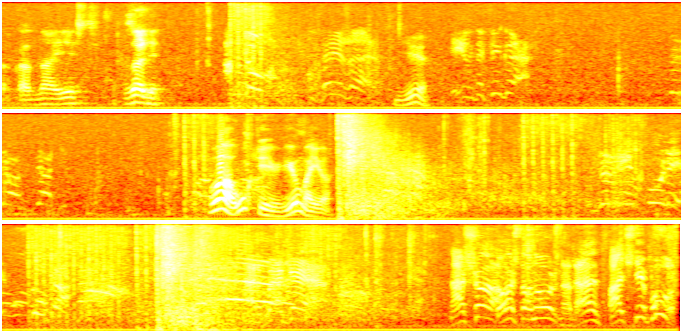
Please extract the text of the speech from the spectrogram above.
Так, одна есть. Сзади. Где? Их дофига. О, ух ты, ё-моё. РПГ! Нашел! То, что нужно, да? Почти пуст!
